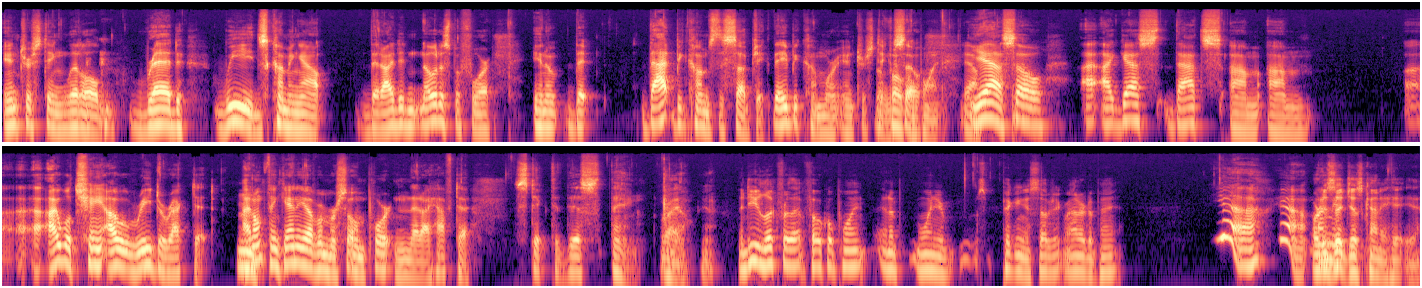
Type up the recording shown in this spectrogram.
interesting little red weeds coming out that I didn't notice before. You know that that becomes the subject. They become more interesting. The focal so point. yeah. Yeah. so I, I guess that's um, um, uh, I will change. I will redirect it. I Hmm. don't think any of them are so important that I have to stick to this thing. you Right. know? Yeah. And do you look for that focal point in a, when you're picking a subject matter to paint, Yeah. Yeah. or I does mean- it just kind of hit you?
